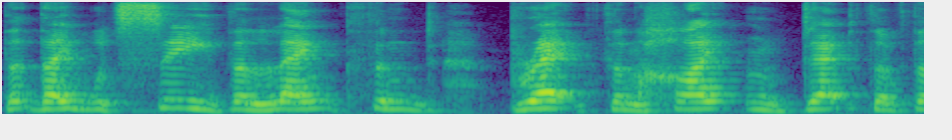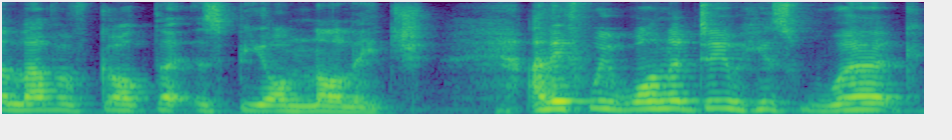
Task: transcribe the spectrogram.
that they would see the length and breadth and height and depth of the love of God that is beyond knowledge. And if we want to do His work,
